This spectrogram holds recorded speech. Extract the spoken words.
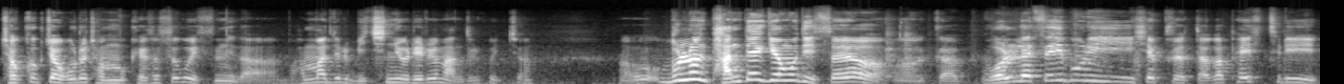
적극적으로 접목해서 쓰고 있습니다. 뭐 한마디로 미친 요리를 만들고 있죠. 어, 물론 반대의 경우도 있어요. 어, 그러니까 원래 savory 셰프였다가 페이스트리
